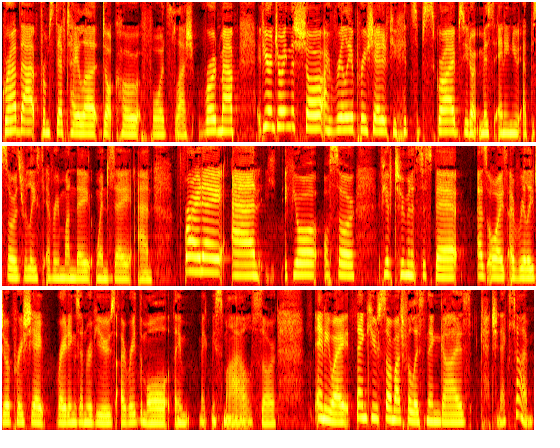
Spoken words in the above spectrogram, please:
Grab that from stephtaylor.co forward slash roadmap. If you're enjoying the show, I really appreciate it if you hit subscribe so you don't miss any new episodes released every Monday, Wednesday, and Friday. And if you're also, if you have two minutes to spare, as always, I really do appreciate ratings and reviews. I read them all. They make me smile. So anyway, thank you so much for listening, guys. Catch you next time.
